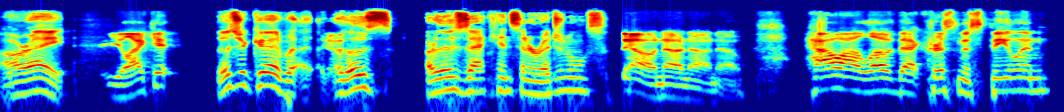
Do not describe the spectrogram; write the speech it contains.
All right. You like it? Those are good. Are those are those Zach Henson originals? No, no, no, no. How I love that Christmas feeling.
